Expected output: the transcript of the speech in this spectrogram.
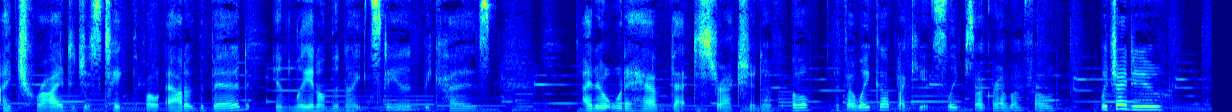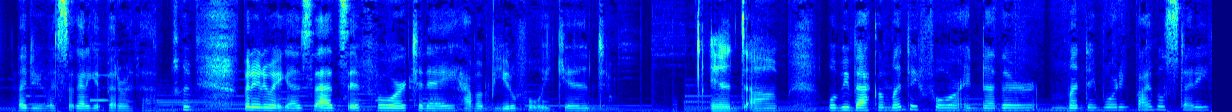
I try to just take the phone out of the bed and lay it on the nightstand because I don't want to have that distraction of, oh, if I wake up, I can't sleep, so I grab my phone, which I do. I do. I still got to get better at that. but anyway, guys, that's it for today. Have a beautiful weekend. And um, we'll be back on Monday for another Monday morning Bible study.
